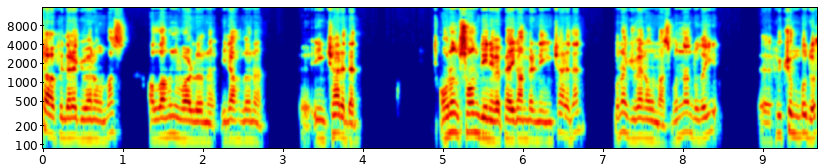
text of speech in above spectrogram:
Kafirlere güven olmaz. Allah'ın varlığını, ilahlığını e, inkar eden, onun son dini ve peygamberini inkar eden buna güven olmaz. Bundan dolayı e, hüküm budur.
